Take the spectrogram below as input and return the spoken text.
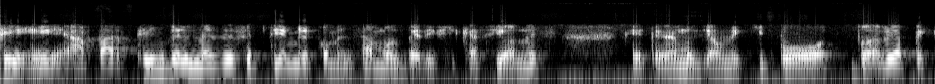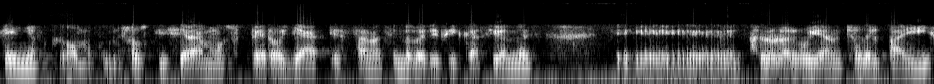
Sí, a partir del mes de septiembre comenzamos verificaciones. Eh, tenemos ya un equipo todavía pequeño, como nosotros quisiéramos, pero ya están haciendo verificaciones eh, a lo largo y ancho del país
